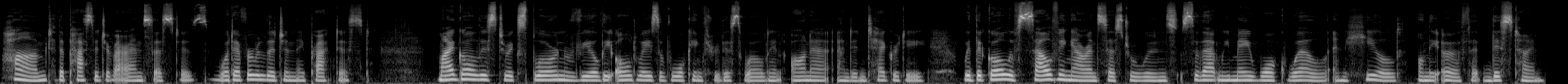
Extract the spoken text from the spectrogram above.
harm to the passage of our ancestors, whatever religion they practiced. My goal is to explore and reveal the old ways of walking through this world in honor and integrity, with the goal of salving our ancestral wounds so that we may walk well and healed on the earth at this time.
